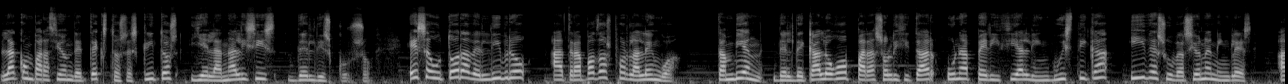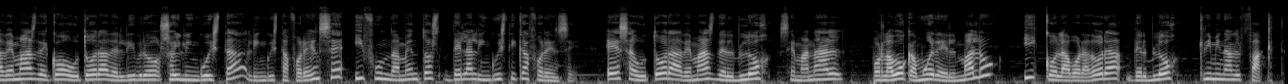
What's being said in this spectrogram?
la comparación de textos escritos y el análisis del discurso. Es autora del libro Atrapados por la lengua, también del decálogo para solicitar una pericia lingüística y de su versión en inglés, además de coautora del libro Soy lingüista, lingüista forense y Fundamentos de la lingüística forense. Es autora además del blog semanal Por la boca muere el malo y colaboradora del blog Criminal Fact.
